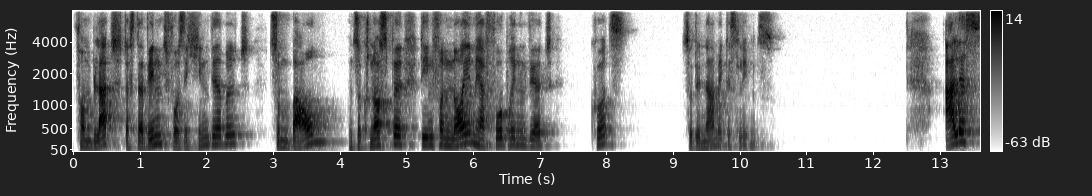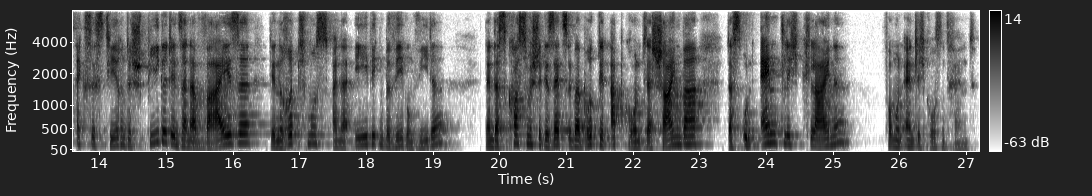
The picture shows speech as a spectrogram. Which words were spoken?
vom Blatt, das der Wind vor sich hinwirbelt, zum Baum und zur Knospe, die ihn von neuem hervorbringen wird, kurz zur Dynamik des Lebens. Alles Existierende spiegelt in seiner Weise den Rhythmus einer ewigen Bewegung wider, denn das kosmische Gesetz überbrückt den Abgrund, der scheinbar das unendlich Kleine vom unendlich Großen trennt.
